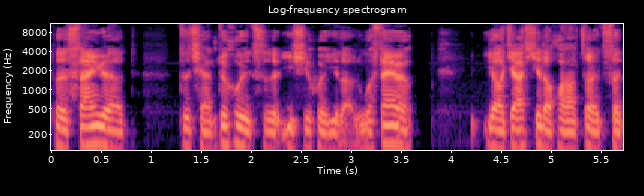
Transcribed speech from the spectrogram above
这是三月之前最后一次议息会议了。如果三月要加息的话呢，这一次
